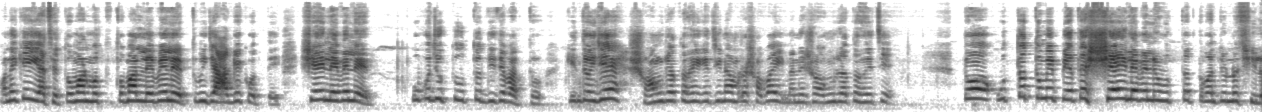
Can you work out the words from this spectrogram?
অনেকেই আছে তোমার মতো তোমার লেভেলের তুমি যে আগে করতে সেই লেভেলের উপযুক্ত উত্তর দিতে পারত। কিন্তু ওই যে সংযত হয়ে গেছি না আমরা সবাই মানে সংযত হয়েছে। তো উত্তর তুমি পেতে সেই লেভেলের উত্তর তোমার জন্য ছিল।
